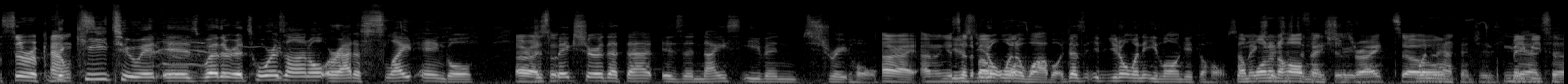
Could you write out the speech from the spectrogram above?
syrup the key to it is whether it's horizontal or at a slight angle. All right. just so- make sure that that is a nice, even, straight hole. all right, and then you, You, said just, you don't want to wobble. It doesn't. You, you don't want to elongate the hole. So Um, make one sure and a half nice inches, right? So one and a half inches. maybe Yeah, to so-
